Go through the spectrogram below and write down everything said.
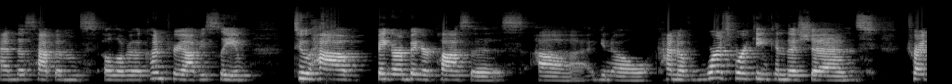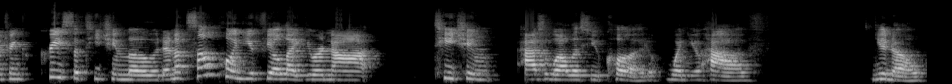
and this happens all over the country, obviously, to have bigger and bigger classes. Uh, you know, kind of worse working conditions, trying to increase the teaching load, and at some point you feel like you're not teaching as well as you could when you have, you know,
